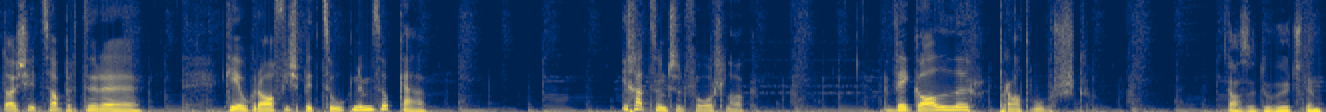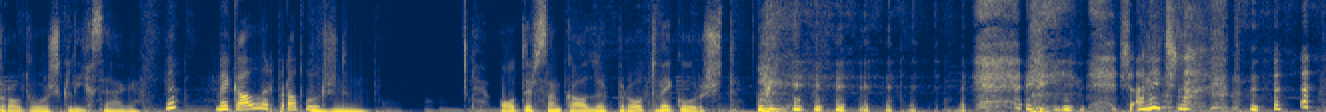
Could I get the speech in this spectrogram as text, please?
da ist jetzt aber der äh, geografische Bezug nicht mehr so gegeben. Ich hätte sonst einen Vorschlag. Vegaler Bratwurst. Also du würdest den Bratwurst gleich sagen? Ja, Vegaler Bratwurst. Mhm. Oder St. Galler Brotwegurst. ist auch nicht schlecht.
